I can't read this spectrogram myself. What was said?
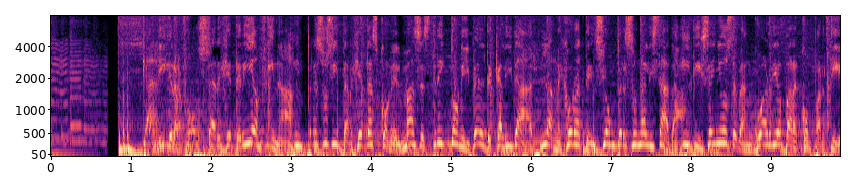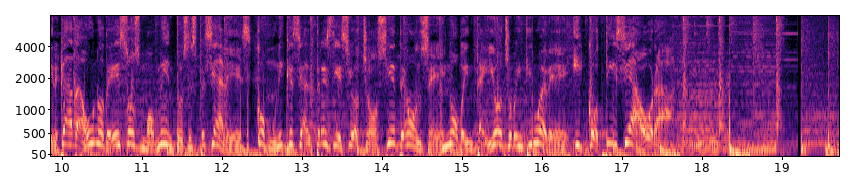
Calígrafos, tarjetería fina, impresos y tarjetas con el más estricto nivel de calidad, la mejor atención personalizada y diseños de vanguardia para compartir cada uno de esos momentos especiales. Comuníquese al 318-711-9829 y cotice ahora.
